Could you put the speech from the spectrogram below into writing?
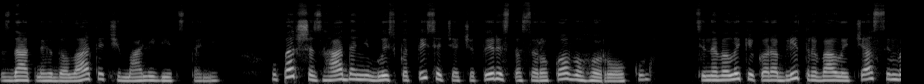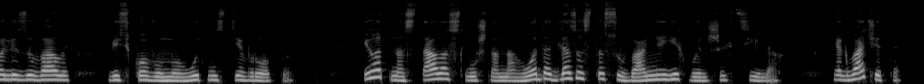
здатних долати чималі відстані. Уперше згадані близько 1440 року ці невеликі кораблі тривалий час символізували військову могутність Європи. І от настала слушна нагода для застосування їх в інших цілях. Як бачите,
